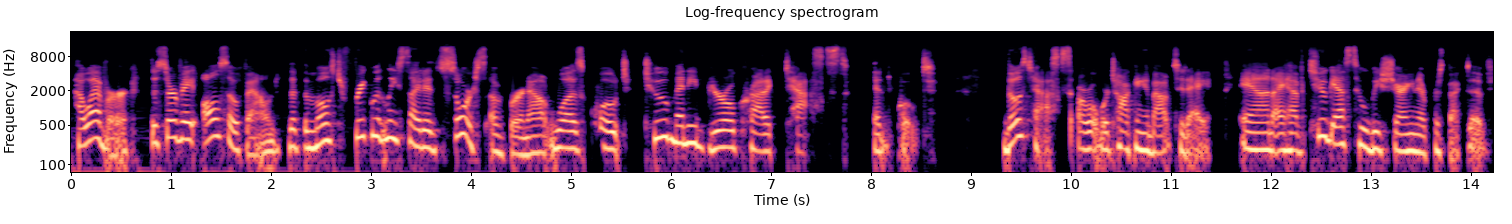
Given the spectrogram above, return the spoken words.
However, the survey also found that the most frequently cited source of burnout was, quote, too many bureaucratic tasks, end quote. Those tasks are what we're talking about today. And I have two guests who will be sharing their perspective.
